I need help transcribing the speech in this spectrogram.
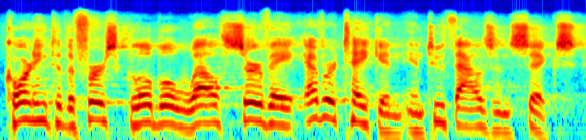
According to the first global wealth survey ever taken in 2006,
